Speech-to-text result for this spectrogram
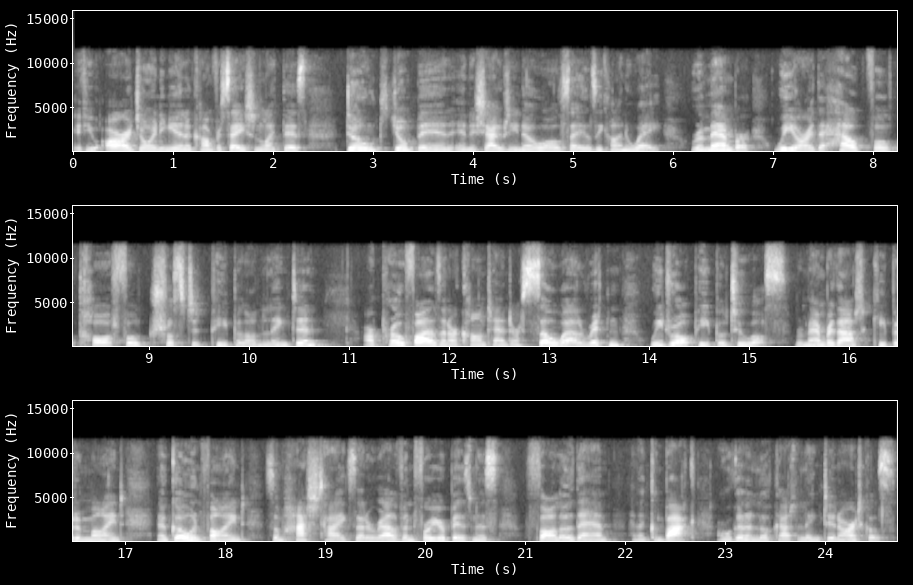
If you are joining in a conversation like this, don't jump in in a shouty, know all salesy kind of way. Remember, we are the helpful, thoughtful, trusted people on LinkedIn. Our profiles and our content are so well written, we draw people to us. Remember that, keep it in mind. Now go and find some hashtags that are relevant for your business, follow them, and then come back and we're going to look at LinkedIn articles.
